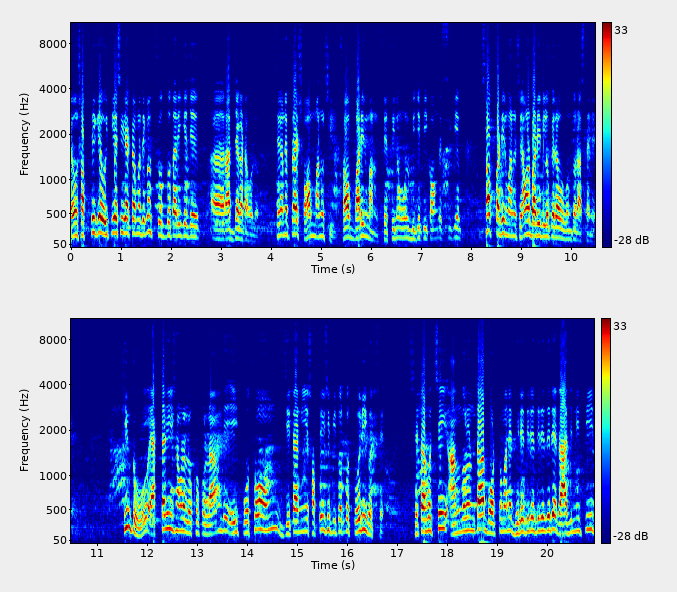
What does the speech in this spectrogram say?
এবং সব থেকে ঐতিহাসিক একটা আমরা দেখলাম চোদ্দ তারিখে যে রাত জায়গাটা হলো। সেখানে প্রায় সব মানুষই, সব বাড়ির মানুষ, সে তৃণমূল, বিজেপি, কংগ্রেস, সিপিএম, সব পার্টির মানুষই, আমার বাড়ির লোকেরাও পর্যন্ত রাস্তায় নেমে কিন্তু একটা জিনিস আমরা লক্ষ্য করলাম যে, এই প্রথম যেটা নিয়ে সবচেয়ে বেশি বিতর্ক তৈরি হচ্ছে, সেটা হচ্ছে এই আন্দোলনটা বর্তমানে ধীরে ধীরে ধীরে ধীরে রাজনীতির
